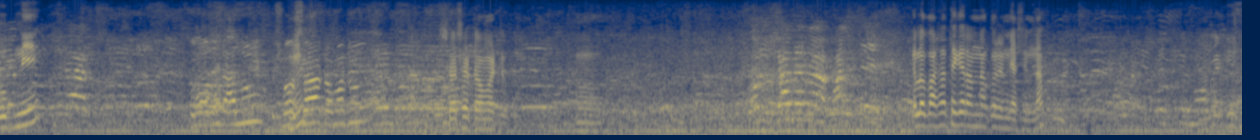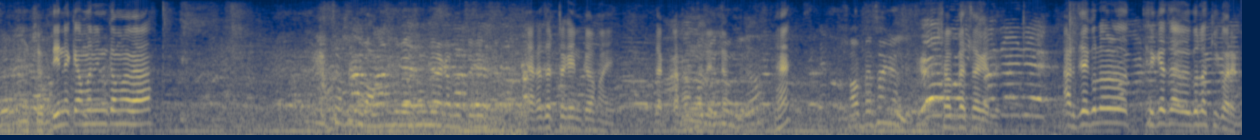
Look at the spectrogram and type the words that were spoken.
ঘুগনি। আলু শসা টমেটো। শসা টমেটো। এগুলো বাসা থেকে রান্না করে নিয়ে আসেন না? আচ্ছা দিনে কেমন ইনকাম হবে? এক হাজার টাকা ইনকাম হয়। যাক আলহামদুলিল্লাহ। হ্যাঁ? সব বেচা গেলে? সব বেচা গেলে। আর যেগুলো থেকে যায় ওইগুলো কি করেন।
